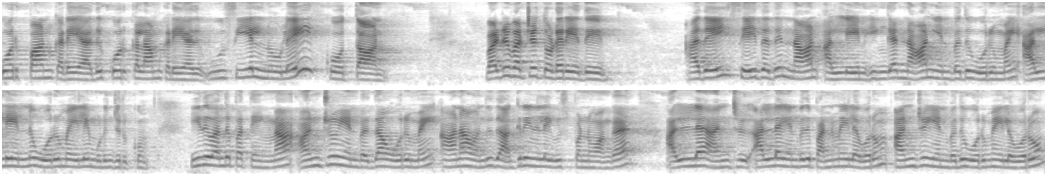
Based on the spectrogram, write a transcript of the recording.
கோர்ப்பான் கிடையாது கோர்க்கலாம் கிடையாது. ஊசியில் நூலை கோத்தான். வழுவற்ற தொடர் எது? அதை செய்தது நான் அல்லேன். இங்கே நான் என்பது ஒருமை அல்லேன்னு ஒருமையிலே முடிஞ்சிருக்கும். இது வந்து பார்த்திங்கன்னா அன்று என்பது தான் ஒருமை. ஆனால் வந்து இது அக்ரிநிலை யூஸ் பண்ணுவாங்க. அல்ல அன்று. அல்ல என்பது பன்மையில் வரும். அன்று என்பது ஒருமையில் வரும்.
